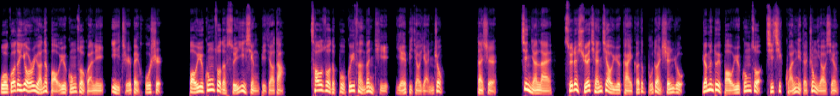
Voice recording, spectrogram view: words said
我国的幼儿园的保育工作管理一直被忽视，保育工作的随意性比较大，操作的不规范问题也比较严重。但是，近年来，随着学前教育改革的不断深入，人们对保育工作及其管理的重要性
